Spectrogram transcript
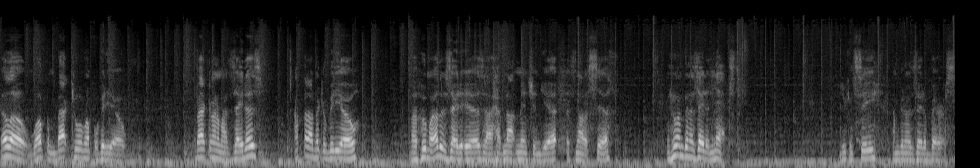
welcome back to a Rumple video. Back on my Zetas. I thought I'd make a video of who my other Zeta is that I have not mentioned yet. That's not a Sith. And who I'm going to Zeta next. As you can see, I'm going to Zeta Barriss.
